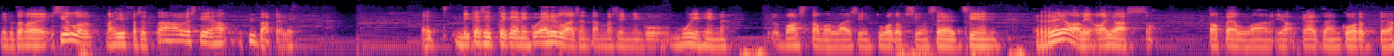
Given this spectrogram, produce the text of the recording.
Niin tota noin, silloin mä hiffasin, että tämä on oikeasti ihan hyvä peli. Et mikä sitten tekee niin kuin erilaisen tämmöisiin niin kuin muihin vastaavanlaisiin tuotoksiin on se, että siinä reaaliajassa tapellaan ja käytetään kortteja.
